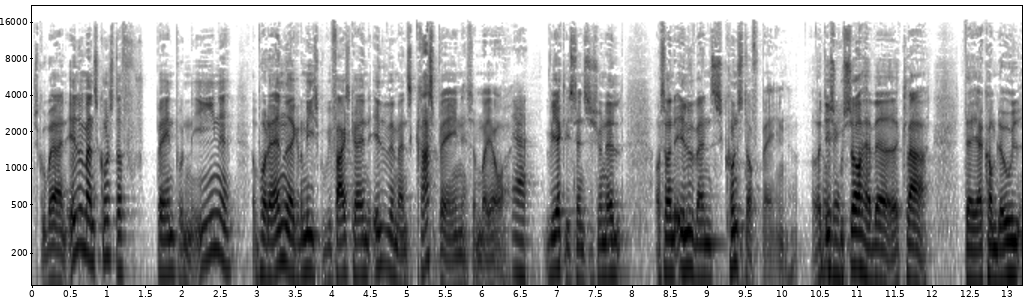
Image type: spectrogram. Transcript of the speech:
skulle være en 11-mands kunststofbane på den ene, og på det andet akademi skulle vi faktisk have en 11-mands græsbane, som var jo ja. virkelig sensationel, og så en 11-mands kunststofbane. Og det okay. skulle så have været klar, da jeg kom derud.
